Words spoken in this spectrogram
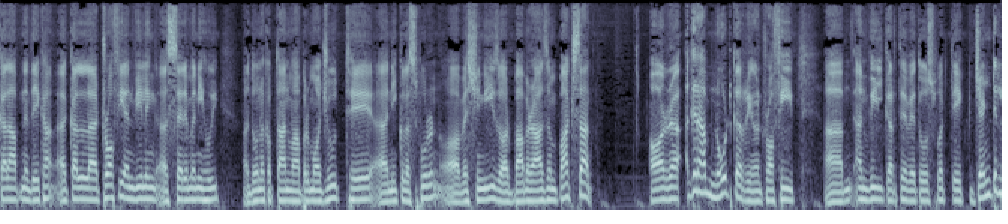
कल आपने देखा कल ट्रॉफी अनवीलिंग सेरेमनी हुई। दोनों कप्तान वहाँ पर मौजूद थे निकोलस पूरन वेस्ट इंडीज और बाबर आज़म पाकिस्तान। और अगर आप नोट कर रहे हो ट्रॉफी अनवील करते हुए तो उस वक्त एक जेंटल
